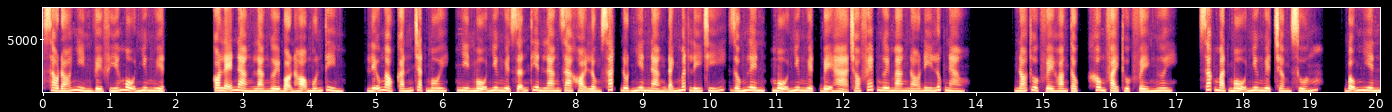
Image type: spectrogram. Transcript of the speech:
sau đó nhìn về phía mộ như Nguyệt. Có lẽ nàng là người bọn họ muốn tìm. Liễu Ngọc cắn chặt môi, nhìn mộ như Nguyệt dẫn thiên lang ra khỏi lồng sắt đột nhiên nàng đánh mất lý trí, giống lên, mộ như Nguyệt bệ hạ cho phép ngươi mang nó đi lúc nào. Nó thuộc về hoàng tộc, không phải thuộc về ngươi. Sắc mặt mộ như Nguyệt trầm xuống. Bỗng nhiên,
